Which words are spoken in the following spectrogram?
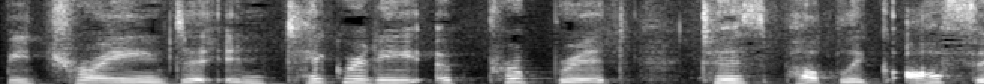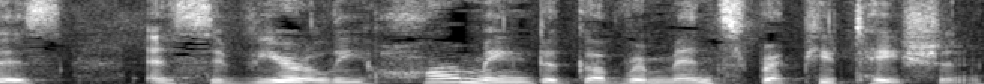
betraying the integrity appropriate to his public office and severely harming the government's reputation.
